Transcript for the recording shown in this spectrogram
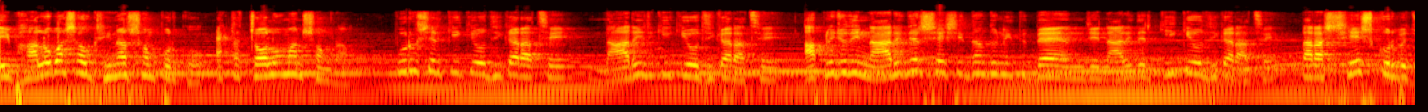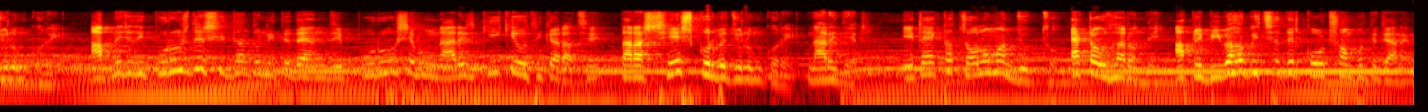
এই ভালোবাসা ও ঘৃণার সম্পর্ক একটা চলমান সংগ্রাম। পুরুষের কি কি অধিকার আছে, নারীর কি কি অধিকার আছে? আপনি যদি নারীদের সেই সিদ্ধান্ত নিতে দেন যে নারীদের কি কি অধিকার আছে, তারা শেষ করবে জুলুম করে। আপনি যদি পুরুষদের সিদ্ধান্ত নিতে দেন যে পুরুষ এবং নারীর কি কি অধিকার আছে, তারা শেষ করবে জুলুম করে নারীদের। এটা একটা চলমান যুদ্ধ। একটা উদাহরণ দিই। আপনি বিবাহ বিচ্ছেদের কোর্ট সম্পর্কে জানেন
